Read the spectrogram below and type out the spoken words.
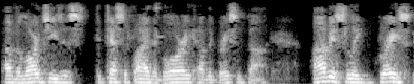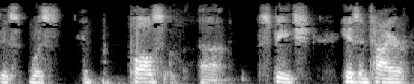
of the Lord Jesus to testify the glory of the grace of God. Obviously, grace is was in Paul's uh, speech his entire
